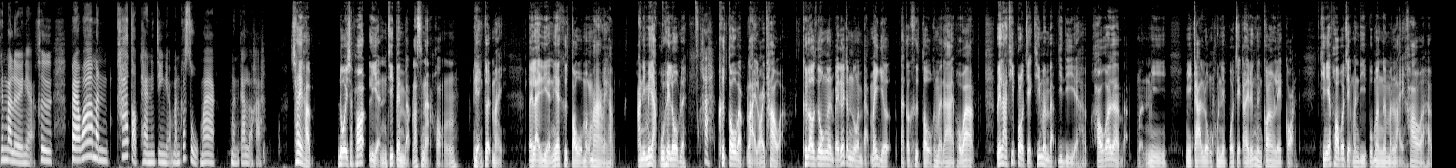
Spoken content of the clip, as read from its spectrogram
ขึ้นมาเลยเนี่ย คือ แปลว่ามันค่าตอบแทนจริงๆเนี่ยมันก็สูงมากเหมือนกันเหรอคะ ใช่ครับ โดยเฉพาะเหรียญที่เป็นแบบลักษณะของเหรียญเกิดใหม่ หลาย ๆ เหรียญเนี่ยคือโตมากๆเลยครับ อันนี้ไม่อยากพูดให้โลภเลยค่ะ คือโตแบบหลายร้อยเท่าอะ คือเราลงเงินไปด้วยจำนวนแบบไม่เยอะ แต่ก็คือโตขึ้นมาได้ เพราะว่าเวลาที่โปรเจกต์ที่มันแบบดีๆอะครับเขาก็จะแบบเหมือนมีมีการลงทุนในโปรเจกต์อะไรด้วยเงินก้อนเล็กก่อน ทีเนี้ยพอโปรเจกต์มันดีปุ๊บมันเงินมันไหลเข้าอะครับ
